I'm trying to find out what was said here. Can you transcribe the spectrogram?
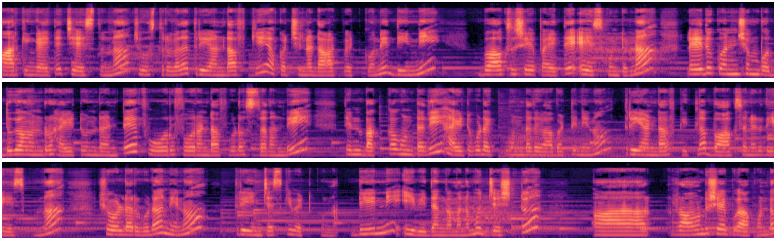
మార్కింగ్ అయితే చేస్తున్నా. చూస్తారు కదా త్రీ అండ్ హాఫ్కి ఒక చిన్న డాట్ పెట్టుకొని దీన్ని బాక్స్ షేప్ అయితే వేసుకుంటున్నా. లేదు కొంచెం బొద్దుగా ఉండరు హైట్ ఉండంటే ఫోర్ ఫోర్ అండ్ హాఫ్ కూడా వస్తుందండి. దీని బక్కగా ఉంటుంది హైట్ కూడా ఎక్కువ ఉండదు కాబట్టి నేను త్రీ అండ్ హాఫ్కి ఇట్లా బాక్స్ అనేది వేసుకున్నా. షోల్డర్ కూడా నేను త్రీ ఇంచెస్కి పెట్టుకున్నా. దీన్ని ఈ విధంగా మనము జస్ట్ రౌండ్ షేప్ కాకుండా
